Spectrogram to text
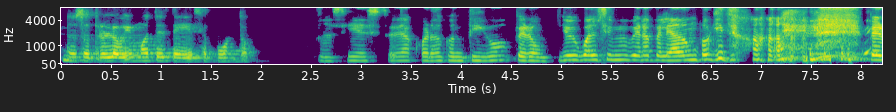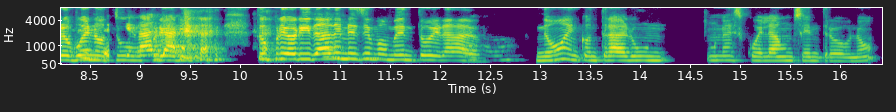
nosotros lo vimos desde ese punto. Así es, estoy de acuerdo contigo, pero yo igual sí me hubiera peleado un poquito. pero bueno, tu prioridad, tu prioridad en ese momento era, ¿no? Encontrar un, una escuela, un centro, ¿no?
